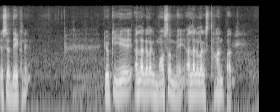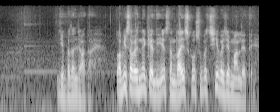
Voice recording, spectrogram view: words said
इसे देख लें। क्योंकि ये अलग अलग मौसम में अलग अलग स्थान पर ये बदल जाता है। तो अभी समझने के लिए सनराइज़ को सुबह छः बजे मान लेते हैं।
